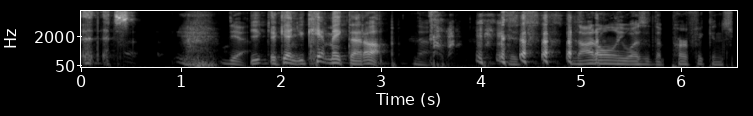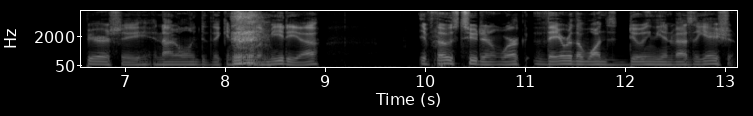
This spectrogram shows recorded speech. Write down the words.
It, it's yeah. You, again, you can't make that up. No. It's, not only was it the perfect conspiracy, and not only did they control the media, if those two didn't work, they were the ones doing the investigation.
